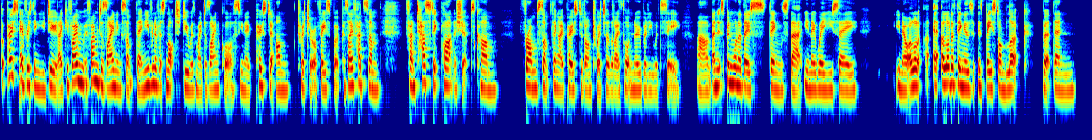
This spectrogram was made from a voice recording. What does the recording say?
But post everything you do. Like if I'm if I'm designing something, even if it's not to do with my design course, you know, post it on Twitter or Facebook because I've had some fantastic partnerships come from something I posted on Twitter that I thought nobody would see. Um, and it's been one of those things that you know where you say, you know, a lot a lot of thing is is based on luck, but then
